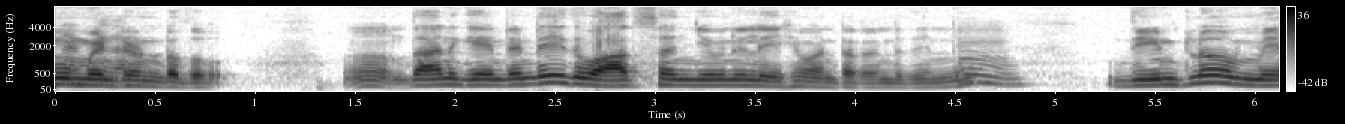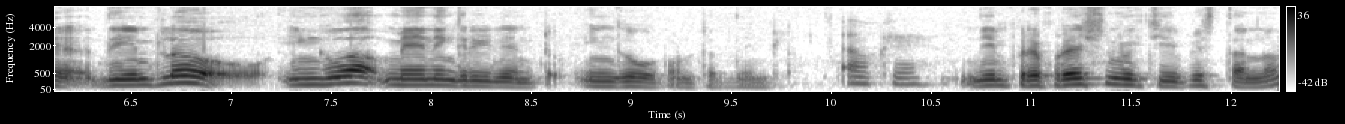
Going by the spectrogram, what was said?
మూమెంట్ ఉండదు. దానికి ఏంటంటే ఇది వాత సంజీవిని లేహ్యం అంటారండి దీన్ని. దీంట్లో మే దీంట్లో ఇంగువ మెయిన్ ఇంగ్రీడియంట్. ఇంగువ ఉంటుంది దీంట్లో. దీని ప్రిపరేషన్ మీకు చూపిస్తాను.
